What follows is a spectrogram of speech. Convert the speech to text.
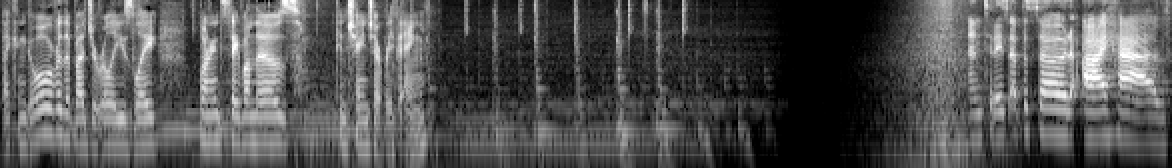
that can go over the budget really easily. Learning to save on those can change everything. And today's episode, I have,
